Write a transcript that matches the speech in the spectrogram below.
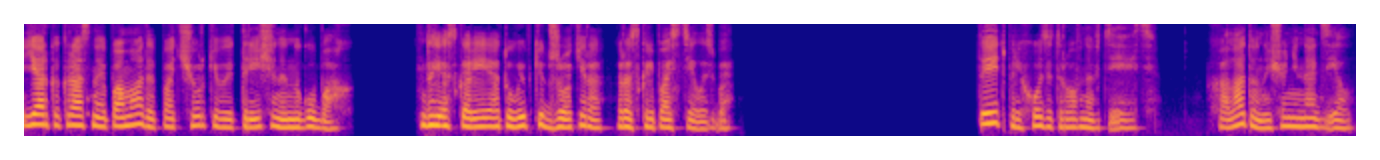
Ярко-красная помада подчеркивает трещины на губах. Да я скорее от улыбки Джокера раскрепостилась бы. Тейт приходит ровно в девять. Халат он еще не надел,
